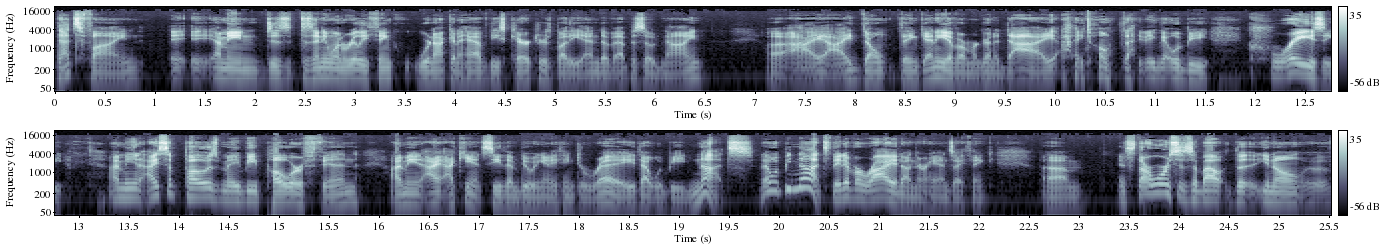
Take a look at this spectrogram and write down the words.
that's fine. I, I mean, does does anyone really think we're not going to have these characters by the end of Episode Nine? Uh, I I don't think any of them are going to die. I don't. I think that would be crazy. I mean, I suppose maybe Poe or Finn. I mean, I, I can't see them doing anything to Rey. That would be nuts. That would be nuts. They'd have a riot on their hands, I think. Um, and Star Wars is about the you know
